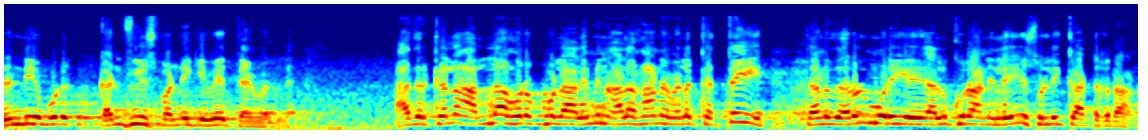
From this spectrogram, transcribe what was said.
ரெண்டையும் போட்டு கன்ஃபியூஸ் பண்ணிக்கவே தேவையில்லை. அதற்கெல்லாம் அல்லாஹ் ரப்புல் ஆலமின் அழகான விளக்கத்தை தனது அருள்முறையை அல்குரானிலேயே சொல்லி காட்டுகிறான்.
